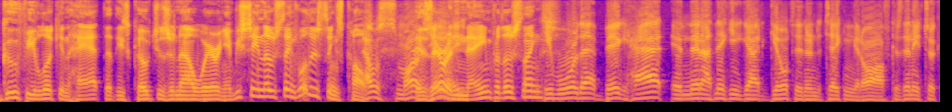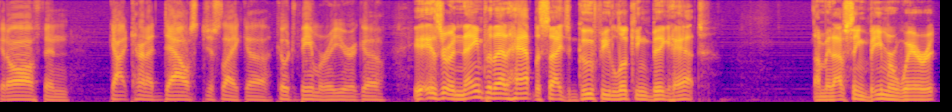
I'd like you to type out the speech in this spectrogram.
goofy looking hat that these coaches are now wearing. Have you seen those things? What are those things called? That was smart. Is yeah, there a he, name for those things? He wore that big hat, and then I think he got guilted into taking it off because then he took it off and got kind of doused just like uh, Coach Beamer a year ago. Is there a name for that hat besides goofy looking big hat? I mean, I've seen Beamer wear it.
